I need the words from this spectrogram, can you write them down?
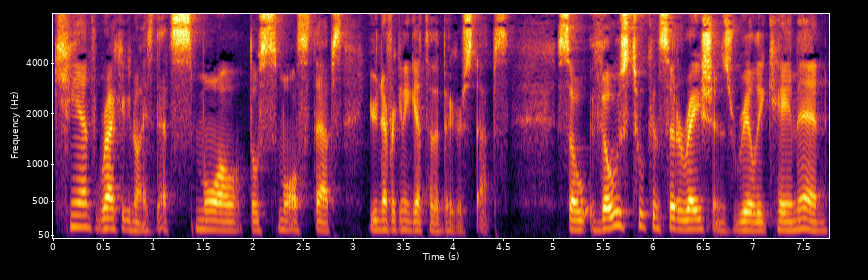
can't recognize that small those small steps, you're never going to get to the bigger steps. So those two considerations really came in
